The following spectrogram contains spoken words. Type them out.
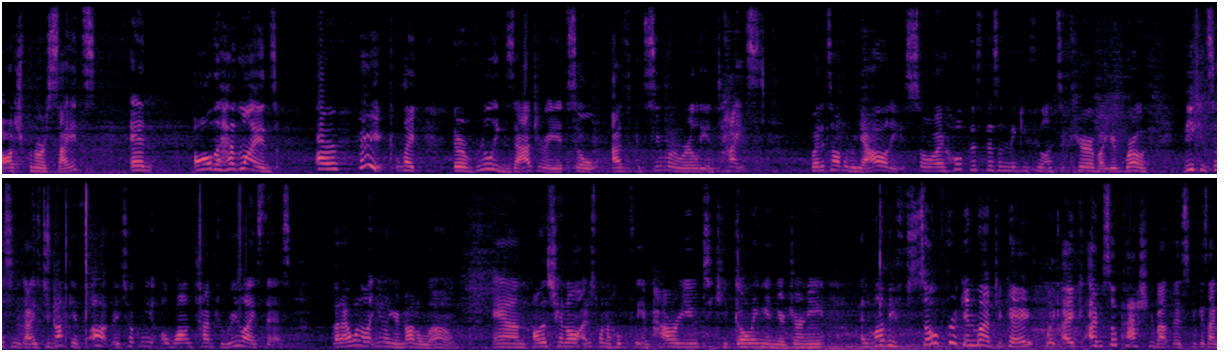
entrepreneur sites and all the headlines are fake. Like they're really exaggerated so as a consumer we're really enticed. But it's not the reality. So I hope this doesn't make you feel insecure about your growth. Be consistent, guys. Do not give up. It took me a long time to realize this but I want to let you know you're not alone. And on this channel, I just want to hopefully empower you to keep going in your journey. I love you so freaking much, okay? Like, I, I'm so passionate about this because I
